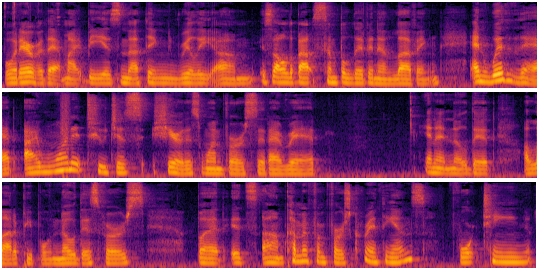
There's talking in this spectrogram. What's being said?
whatever that might be, is nothing really, um, it's all about simple living and loving. And with that, I wanted to just share this one verse that I read. And I know that a lot of people know this verse, but it's um, coming from First Corinthians 14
